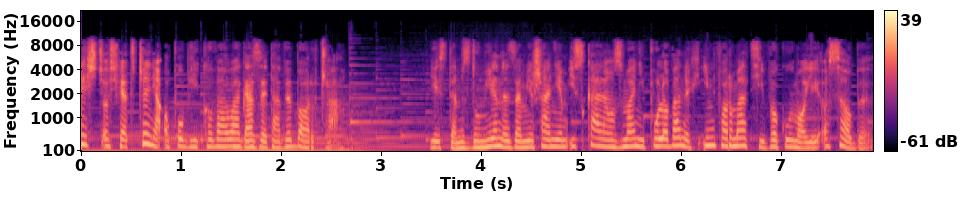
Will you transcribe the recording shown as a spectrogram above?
Treść oświadczenia opublikowała Gazeta Wyborcza. Jestem zdumiony zamieszaniem i skalą zmanipulowanych informacji wokół mojej osoby.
